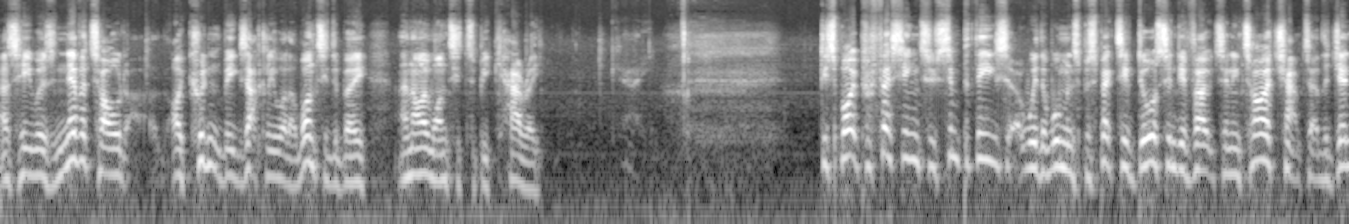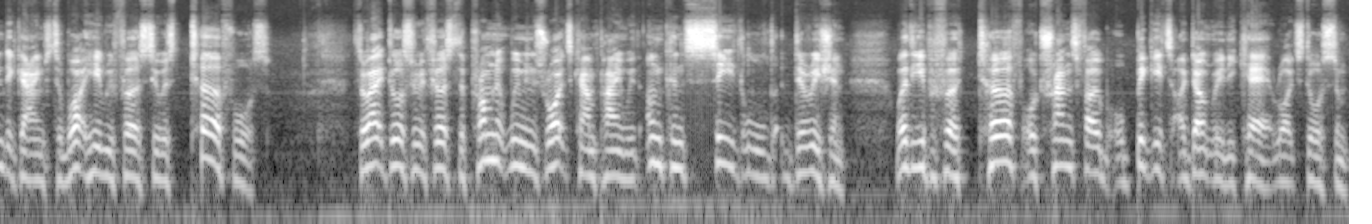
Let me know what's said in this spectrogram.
as he was never told I couldn't be exactly what I wanted to be, and I wanted to be Carrie. Despite professing to sympathies with a woman's perspective, Dawson devotes an entire chapter of the gender games to what he refers to as turf wars. Throughout, Dawson refers to the prominent women's rights campaign with unconcealed derision. Whether you prefer turf or transphobe or bigot, I don't really care, writes Dawson.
